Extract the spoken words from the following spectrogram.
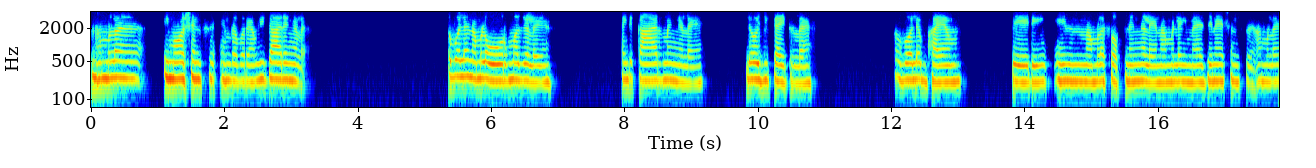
നമ്മളെ ഇമോഷൻസ് എന്താ പറയാ വികാരങ്ങൾ അതുപോലെ നമ്മളെ ഓർമ്മകൾ അതിന്റെ കാരണങ്ങൾ ലോജിക്കായിട്ടുള്ള അതുപോലെ ഭയം പേടി നമ്മളെ സ്വപ്നങ്ങളെ നമ്മളെ ഇമാജിനേഷൻസ് നമ്മളെ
